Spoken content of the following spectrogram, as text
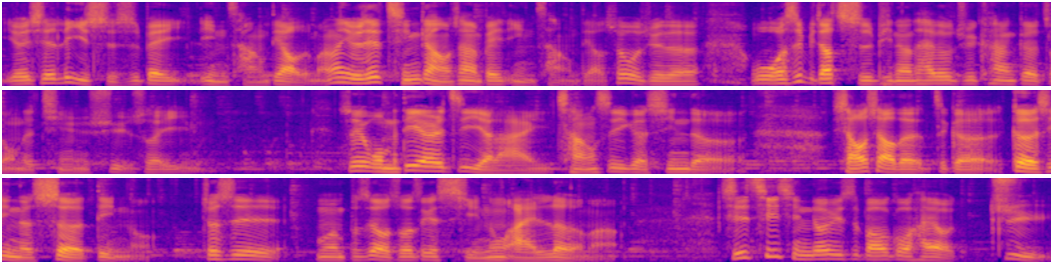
有一些历史是被隐藏掉的嘛，那有些情感好像也被隐藏掉，所以我觉得我是比较持平的态度去看各种的情绪，所以，所以我们第二季也来尝试一个新的小小的这个个性的设定哦，就是我们不是有说这个喜怒哀乐吗，其实七情六欲是包括还有惧，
